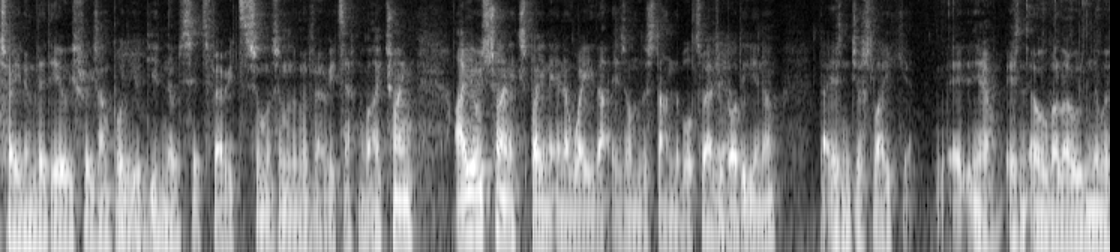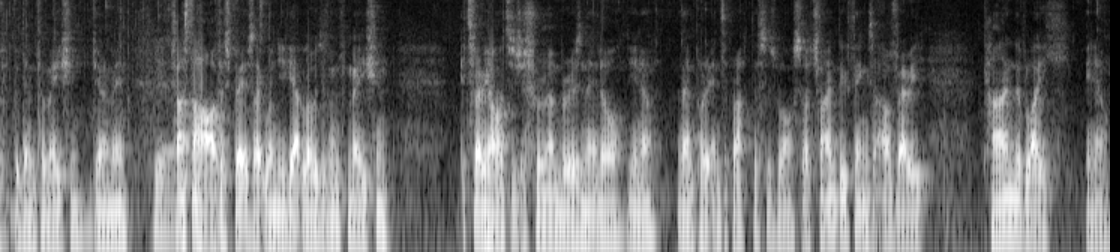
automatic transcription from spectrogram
training videos, for example, you'd, you'd notice it's very. Some some of them are very technical. I try and I always try and explain it in a way that is understandable to everybody. You know, that isn't just like you know isn't overloading them with, with information. Do you know what I mean? Yeah. So that's the hardest bit. Is like when you get loads of information. It's very hard to just remember, isn't it, at all, you know, and then put it into practice as well. So I try and do things that are very kind of like, you know,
